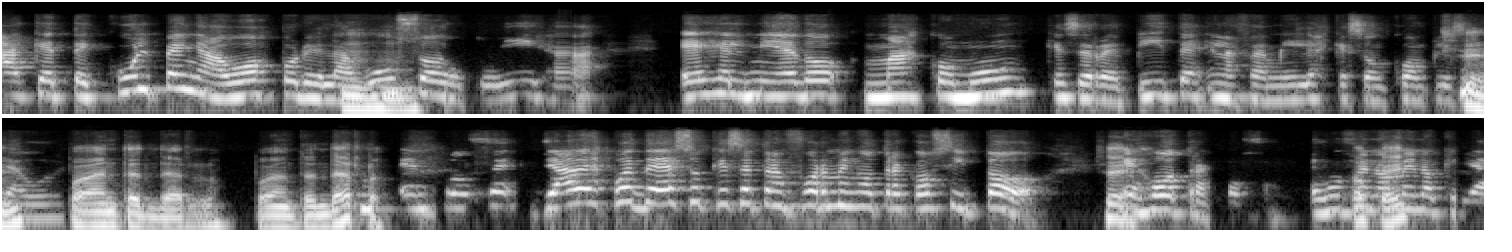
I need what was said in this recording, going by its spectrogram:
a que te culpen a vos por el abuso de tu hija, es el miedo más común que se repite en las familias que son cómplices de abuso. Puedo entenderlo, puedo entenderlo. Entonces, ya después de eso que se transforma en otra cosa y todo, es otra cosa. Es un fenómeno que ya...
